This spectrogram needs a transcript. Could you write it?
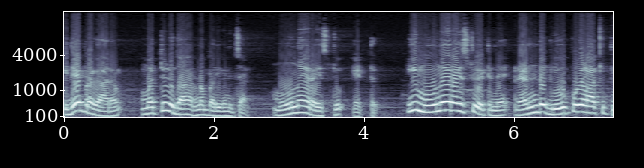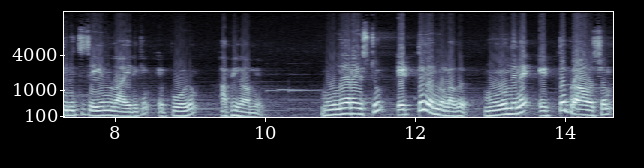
ഇതേ പ്രകാരം മറ്റൊരു ഉദാഹരണം പരിഗണിച്ചാൽ മൂന്ന് റൈസ് ടു എട്ട്. ഈ മൂന്ന് റേസ് ടു എട്ടിനെ രണ്ട് ഗ്രൂപ്പുകളാക്കി തിരിച്ച് ചെയ്യുന്നതായിരിക്കും എപ്പോഴും അഭികാമ്യം. മൂന്ന് റേസ് ടു എട്ട് എന്നുള്ളത് മൂന്നിനെ എട്ട് പ്രാവശ്യം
